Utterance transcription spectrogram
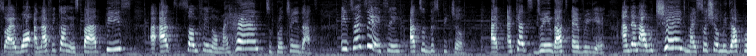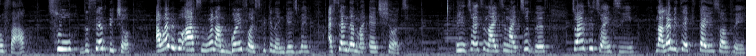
So I wore an African-inspired piece. I add something on my hand to portray that. In 2018, I took this picture. I, I kept doing that every year. And then I would change my social media profile to the same picture. And when people ask me when I'm going for a speaking engagement, I send them my headshot. In 2019, I took this. 2020, now let me take, tell you something.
